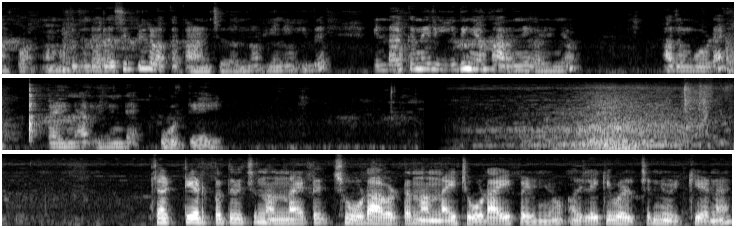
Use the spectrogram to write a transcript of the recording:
അപ്പോൾ നമുക്ക് നമുക്കിതിന്റെ റെസിപ്പികളൊക്കെ കാണിച്ചു തന്നു. ഇനി ഇത് ഉണ്ടാക്കുന്ന രീതി ഞാൻ പറഞ്ഞു കഴിഞ്ഞു. അതും കൂടെ കഴിഞ്ഞാൽ ഇതിന്റെ പൂർത്തിയായി. ചട്ടി അടുപ്പത്ത് വെച്ച് നന്നായിട്ട് ചൂടാവട്ടെ. നന്നായി ചൂടായി കഴിഞ്ഞു. അതിലേക്ക് വെളിച്ചെണ്ണ ഒഴിക്കുകയാണ്.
